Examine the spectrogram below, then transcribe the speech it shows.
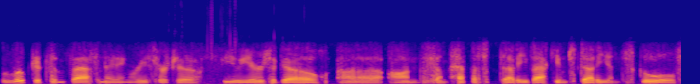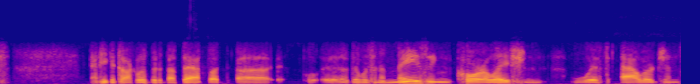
Luke at some fascinating research a few years ago uh, on some HEPA study, vacuum study in schools, and he can talk a little bit about that. But uh, uh, there was an amazing correlation with allergens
